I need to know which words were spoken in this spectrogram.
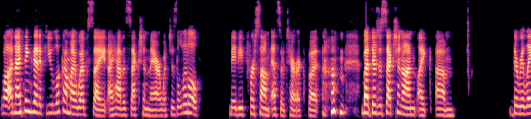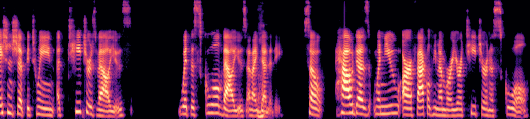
Well, and I think that if you look on my website, I have a section there which is a little maybe for some esoteric, but but there's a section on like um the relationship between a teacher's values with the school values and identity. So, how does when you are a faculty member or you're a teacher in a school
